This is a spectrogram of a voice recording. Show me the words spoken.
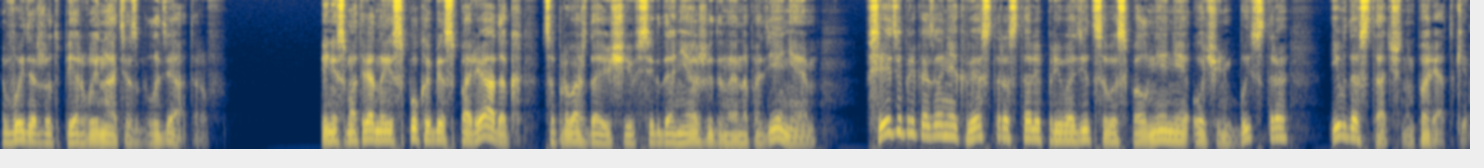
выдержат первый натиск гладиаторов. И несмотря на испуг и беспорядок, сопровождающие всегда неожиданное нападение, все эти приказания Квестера стали приводиться в исполнение очень быстро и в достаточном порядке.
